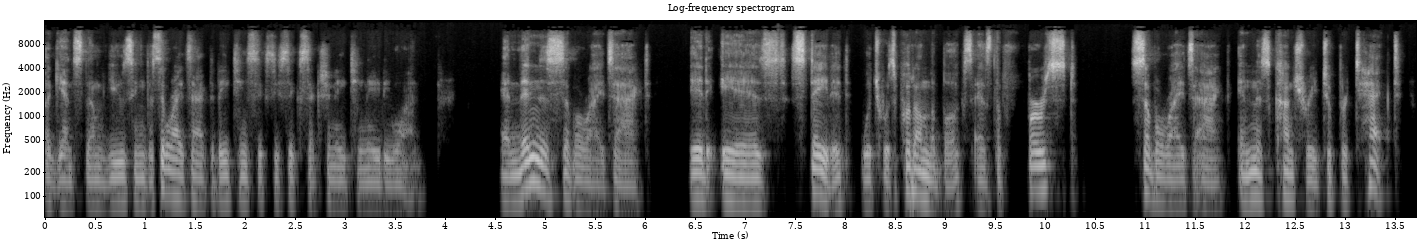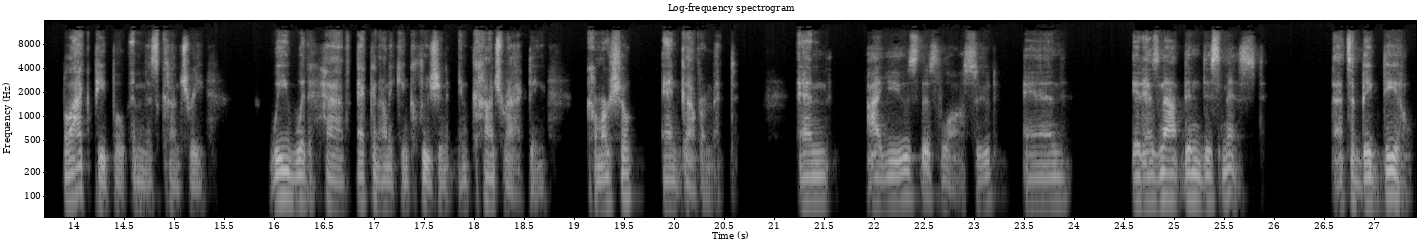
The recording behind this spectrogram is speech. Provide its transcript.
against them using the Civil Rights Act of 1866, Section 1881. And then the Civil Rights Act, it is stated, which was put on the books as the first Civil Rights Act in this country to protect Black people in this country. We would have economic inclusion in contracting, commercial and government. And I use this lawsuit and it has not been dismissed. That's a big deal.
